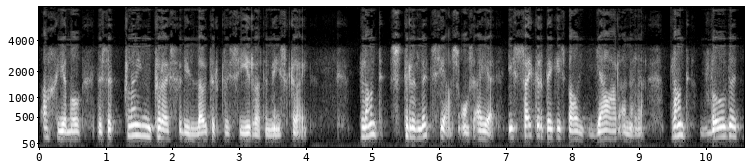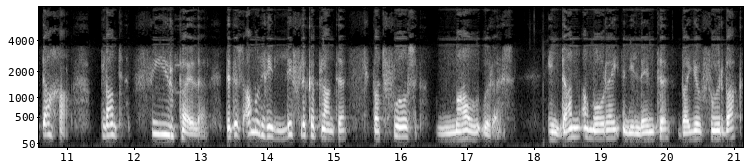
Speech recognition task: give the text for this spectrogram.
Ag hemel, dis 'n klein prys vir die louter plesier wat 'n mens kry. Plant strelitzias, ons eie, die suikerbekkies bal jaar in hulle. Plant wilde dagga, plant vuurpyle. Dit is almal hierdie lieflike plante wat voels mal oor is. En dan amore in die lente by jou voerbak,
